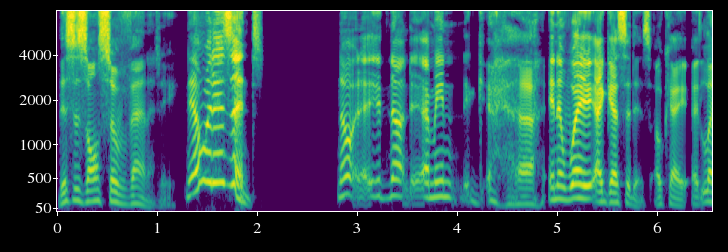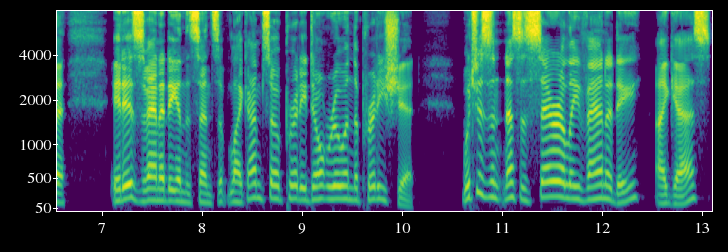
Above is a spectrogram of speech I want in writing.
This is also vanity. No, it isn't. No, it not. I mean, in a way, I guess it is. Okay, it, it is vanity in the sense of like I'm so pretty, don't ruin the pretty shit, which isn't necessarily vanity. I guess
